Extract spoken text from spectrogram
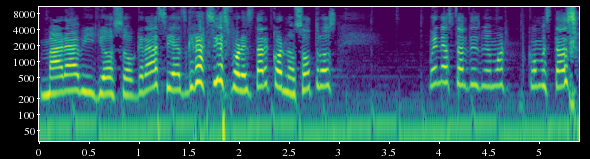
maravilloso. Gracias, gracias por estar con nosotros. Buenas tardes, mi amor. ¿Cómo estás?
